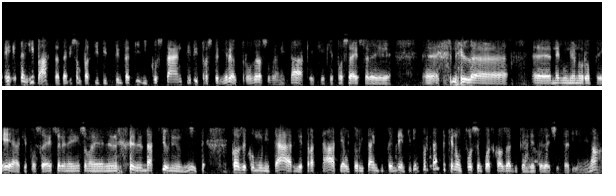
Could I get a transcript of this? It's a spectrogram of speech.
e da lì basta, da lì sono partiti tentativi costanti di trasferire altrove la sovranità, che, che, che possa essere eh, nel, eh, nell'Unione Europea, che possa essere nelle, insomma, nelle Nazioni Unite, cose comunitarie, trattati, autorità indipendenti. L'importante è che non fosse un qualcosa dipendente dai cittadini. No?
